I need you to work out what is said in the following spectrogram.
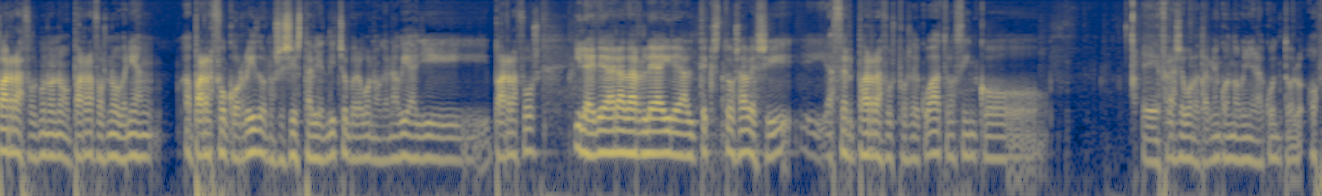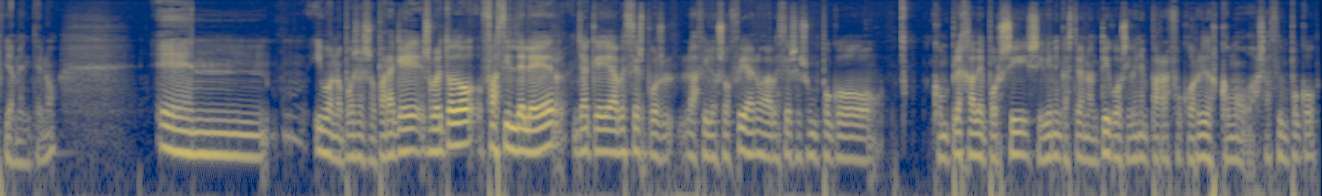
párrafos, bueno, no, párrafos no, venían a párrafo corrido, no sé si está bien dicho, pero bueno, que no había allí párrafos, y la idea era darle aire al texto, ¿sabes? Y, y hacer párrafos pues de cuatro o cinco eh, frases, bueno, también cuando viniera cuento, obviamente, ¿no? y bueno, pues eso, para que, sobre todo, fácil de leer, ya que a veces, pues la filosofía, ¿no? A veces es un poco compleja de por sí, si viene en castellano antiguo, si vienen párrafos corridos, como se hace un poco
